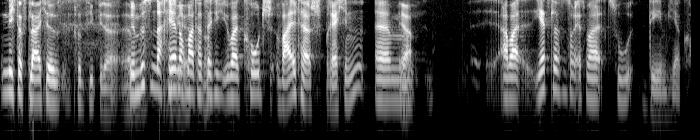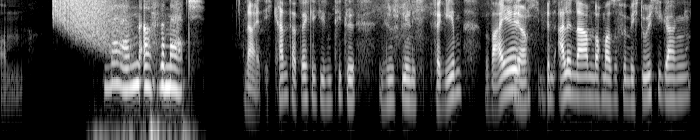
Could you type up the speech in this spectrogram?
nicht das gleiche Prinzip wieder. Ähm, Wir müssen nachher nochmal ne? tatsächlich über Coach Walter sprechen. Ähm, ja. Aber jetzt lass uns doch erstmal zu dem hier kommen. Man of the Match. Nein, ich kann tatsächlich diesen Titel in diesem Spiel nicht vergeben, weil ja. ich bin alle Namen nochmal so für mich durchgegangen.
